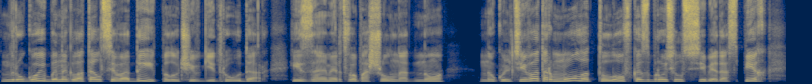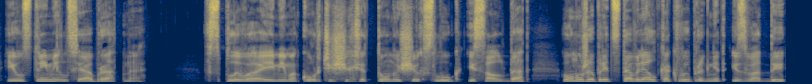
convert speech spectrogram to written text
Другой бы наглотался воды, получив гидроудар, и замертво пошел на дно, но культиватор-молот ловко сбросил с себя доспех и устремился обратно. Всплывая мимо корчащихся тонущих слуг и солдат, он уже представлял, как выпрыгнет из воды,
